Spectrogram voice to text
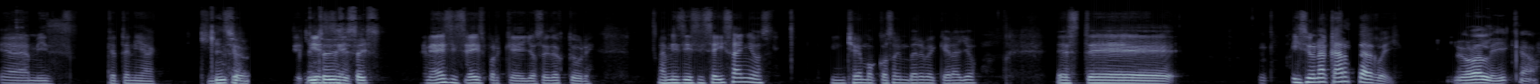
a mis, ¿qué tenía? 15, 15 16. Tenía 16 porque yo soy de octubre. A mis 16 años, pinche mocoso imberbe que era yo, este, hice una carta, güey. Yo la leí, cabrón.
